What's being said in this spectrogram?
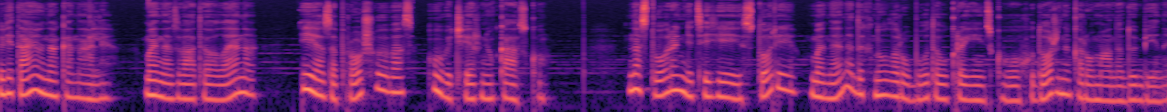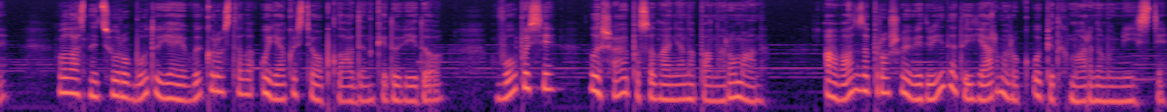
Вітаю на каналі. Мене звати Олена, і я запрошую вас у вечірню казку. На створення цієї історії мене надихнула робота українського художника Романа Дубіни. Власне, цю роботу я і використала у якості обкладинки до відео. В описі лишаю посилання на пана Романа. А вас запрошую відвідати ярмарок у підхмарному місті.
